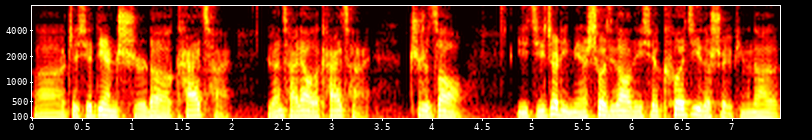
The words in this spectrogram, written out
呃这些电池的开采、原材料的开采、制造以及这里面涉及到的一些科技的水平的。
